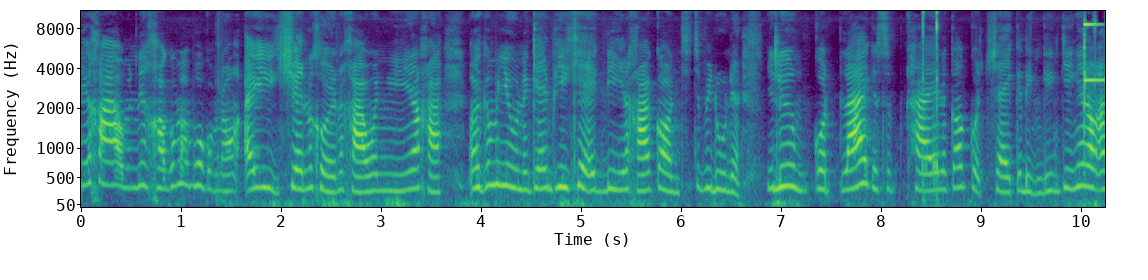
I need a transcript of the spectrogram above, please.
ดีค่ะ วันนี้เขาก็มาพบกับน้องไออีกเช่นเคยนะคะ วันนี้นะคะเอยก็มาอยู่ในเกม PKXD นะคะ ก่อนที่จะไปดูเนี่ย อย่าลืมกดไลค์กด subscribe แล้วก็กดแชร์กระดิ่งจริงๆ ให้น้องไอ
